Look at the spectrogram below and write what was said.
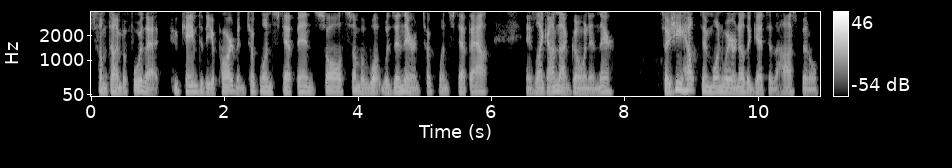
some time before that, who came to the apartment, took one step in, saw some of what was in there, and took one step out. It's like, I'm not going in there. So she helped him one way or another get to the hospital.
